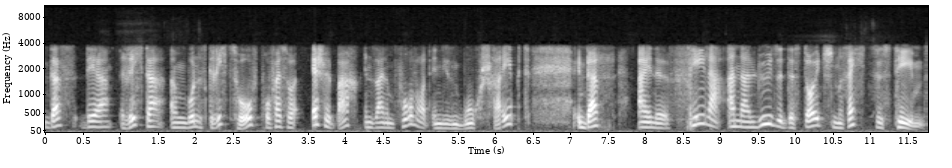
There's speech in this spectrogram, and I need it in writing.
dass der Richter am Bundesgerichtshof, Professor Eschelbach, in seinem Vorwort in diesem Buch schreibt, dass eine Fehleranalyse des deutschen Rechtssystems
